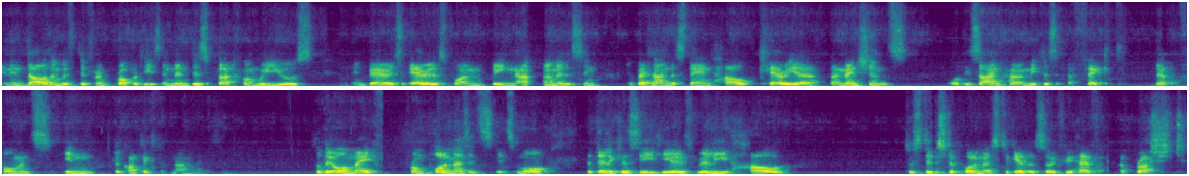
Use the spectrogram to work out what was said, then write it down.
and endow them with different properties. And then this platform we use in various areas, one being nanomedicine, to better understand how carrier dimensions or design parameters affect their performance in the context of nanomedicine. So they're all made from polymers. It's it's more the delicacy here is really how to stitch the polymers together. So if you have a brushed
